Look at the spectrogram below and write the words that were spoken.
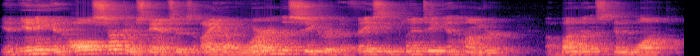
In any and all circumstances, I have learned the secret of facing plenty and hunger, abundance and want.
